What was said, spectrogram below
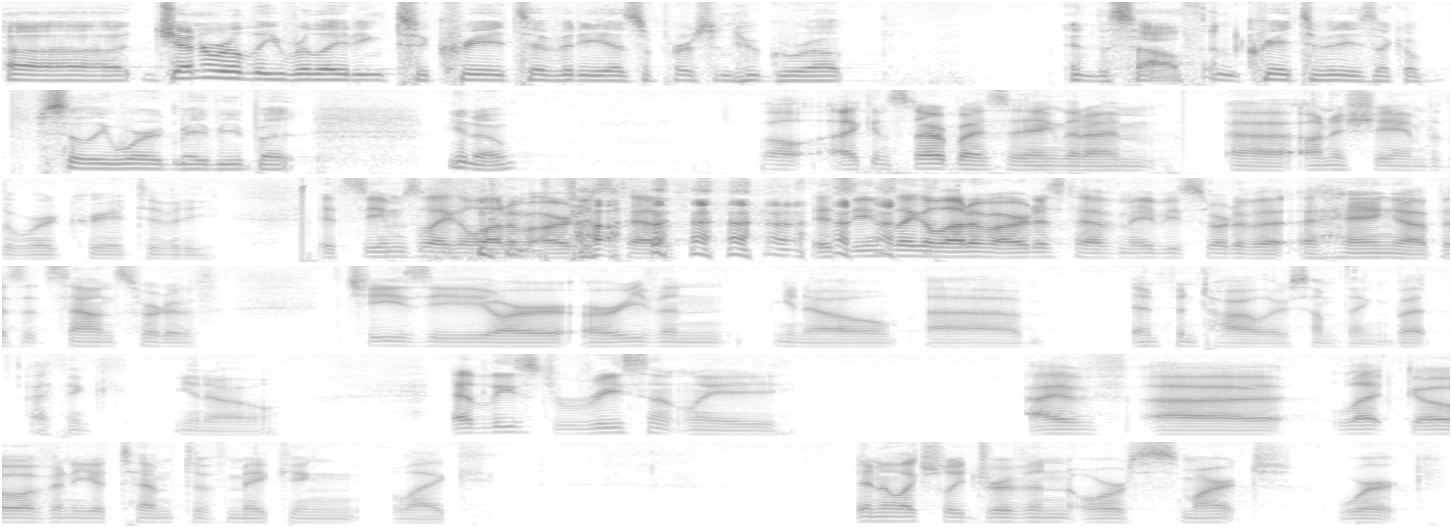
uh, generally relating to creativity as a person who grew up in the South. And creativity is like a silly word, maybe, but you know, Well, I can start by saying that I'm uh, unashamed of the word creativity. It seems like a lot of artists have. It seems like a lot of artists have maybe sort of a, a hang up, as it sounds sort of cheesy or or even you know uh, infantile or something. But I think you know, at least recently, I've uh, let go of any attempt of making like intellectually driven or smart work.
